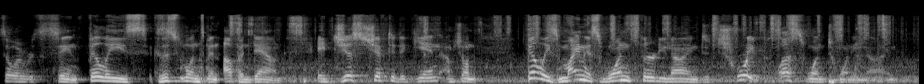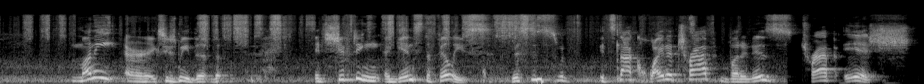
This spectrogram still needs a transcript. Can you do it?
So we're seeing Phillies, because this one's been up and down. It just shifted again. I'm showing Phillies minus 139, Detroit plus 129. Money, or excuse me, the, the it's shifting against the Phillies. This is it's not quite a trap, but it is trap-ish,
